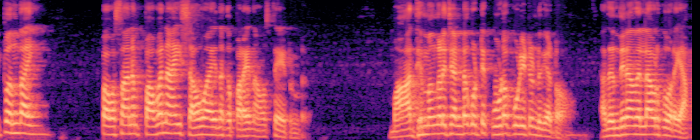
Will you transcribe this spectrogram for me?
ഇപ്പൊ എന്തായി? ഇപ്പൊ അവസാനം പവനായി ശവമായി എന്നൊക്കെ പറയുന്ന അവസ്ഥയായിട്ടുണ്ട്. മാധ്യമങ്ങൾ ചെണ്ട കൊട്ടി കൂടെ കൂടിയിട്ടുണ്ട് കേട്ടോ. അതെന്തിനാന്ന് എല്ലാവർക്കും അറിയാം.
